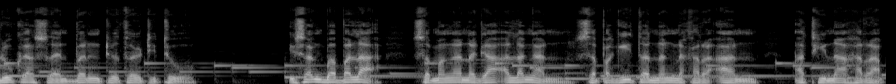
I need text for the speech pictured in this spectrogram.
Lucas 11-32. Isang babala sa mga nag-aalangan sa pagitan ng nakaraan at hinaharap.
